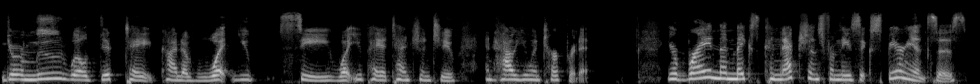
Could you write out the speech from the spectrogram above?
your mood will dictate kind of what you see what you pay attention to and how you interpret it. Your brain then makes connections from these experiences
